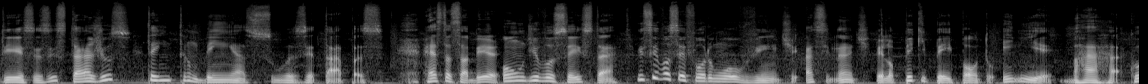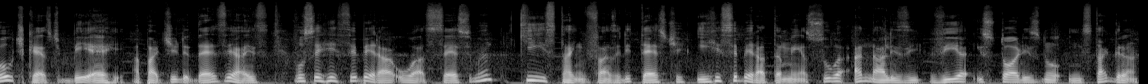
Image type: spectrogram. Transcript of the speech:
desses estágios tem também as suas etapas. Resta saber onde você está. E se você for um ouvinte assinante pelo picpay.me barra coachcastbr. A partir de 10 reais, você receberá o assessment que está em fase de teste e receberá também a sua análise via stories no Instagram.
